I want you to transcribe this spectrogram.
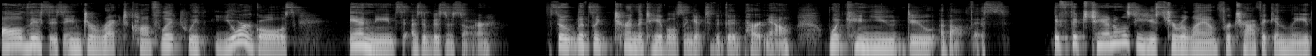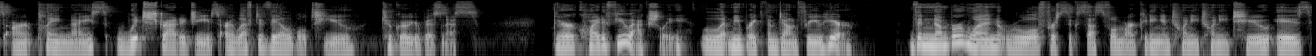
All this is in direct conflict with your goals and needs as a business owner. So let's like turn the tables and get to the good part now. What can you do about this? If the channels you used to rely on for traffic and leads aren't playing nice, which strategies are left available to you to grow your business? There are quite a few, actually. Let me break them down for you here. The number one rule for successful marketing in 2022 is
